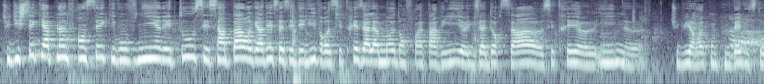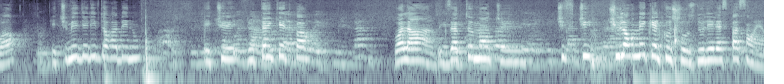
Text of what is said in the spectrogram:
Tu dis, je sais qu'il y a plein de Français qui vont venir et tout, c'est sympa. Regardez, ça, c'est des livres, c'est très à la mode en à Paris. euh, Ils adorent ça, euh, c'est très euh, in. Tu lui racontes une belle histoire. Et tu mets des livres de Rabbeinu. Et tu ne t'inquiète pas. Voilà, exactement. Tu, tu, tu, tu leur mets quelque chose, ne les laisse pas sans rien.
